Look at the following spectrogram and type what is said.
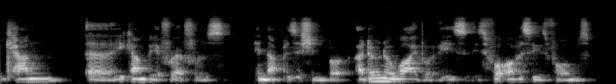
can, uh, he can be a threat for us in that position. But I don't know why. But his his obviously his form's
